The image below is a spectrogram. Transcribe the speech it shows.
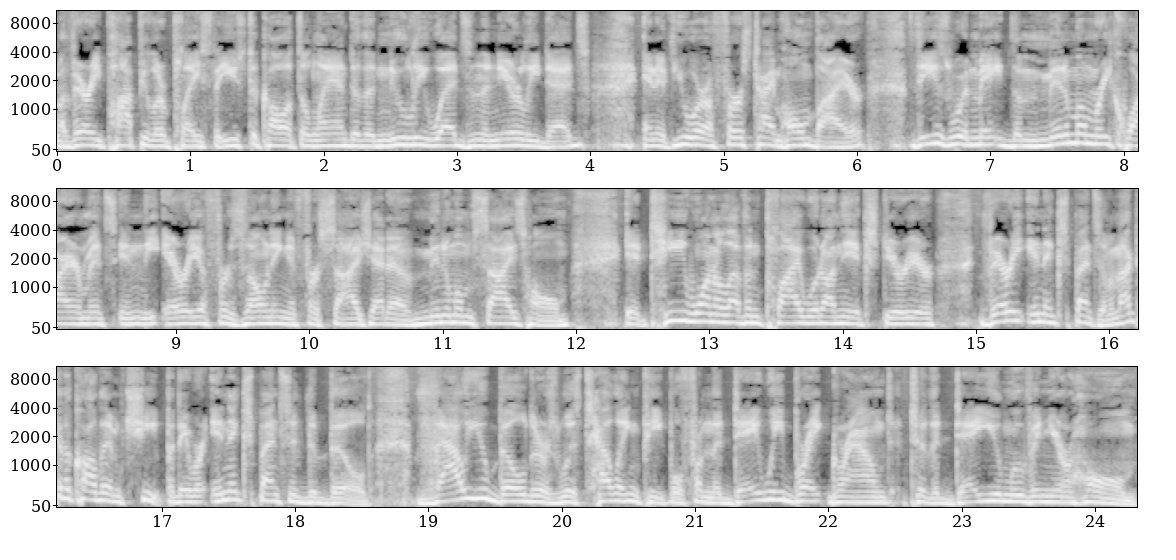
a very popular place. They used to call it the land of the newlyweds and the nearly deads. And if you were a first time home buyer, these were made the minimum requirements in the area for zoning and for size. You had a minimum size home. It T111 plywood on the exterior, very inexpensive. I'm not going to call them cheap, but they were inexpensive to build. Value Builders was telling people from the day we break ground to the day you move in your home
